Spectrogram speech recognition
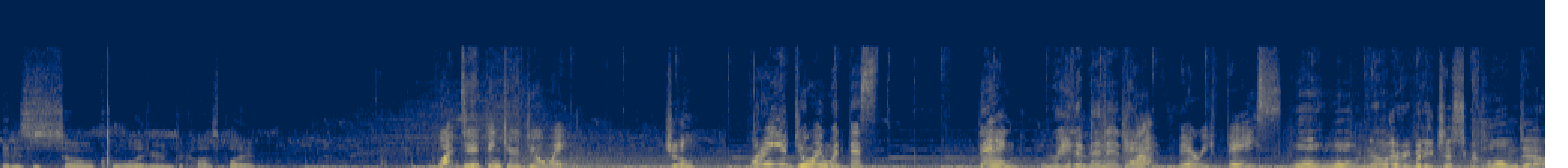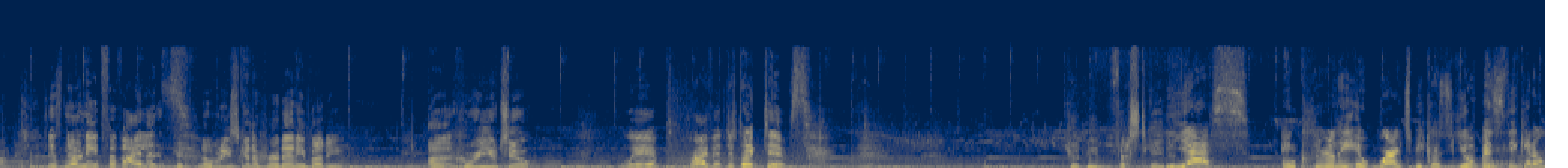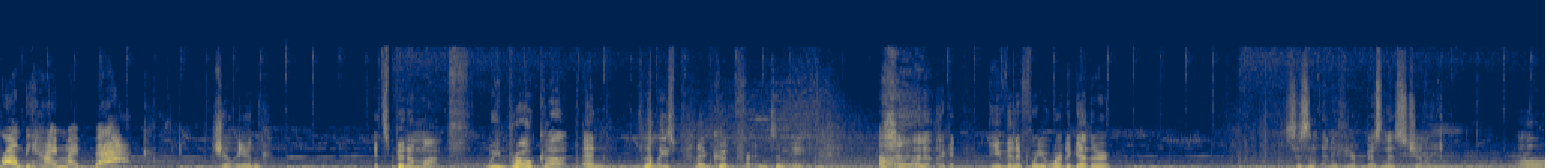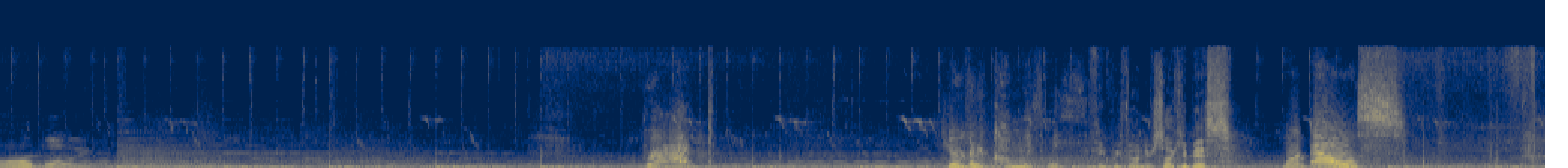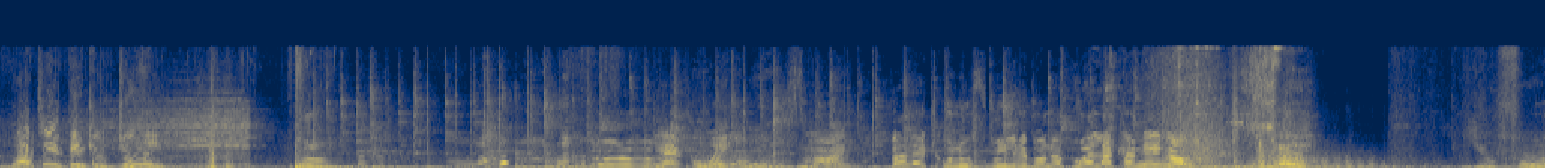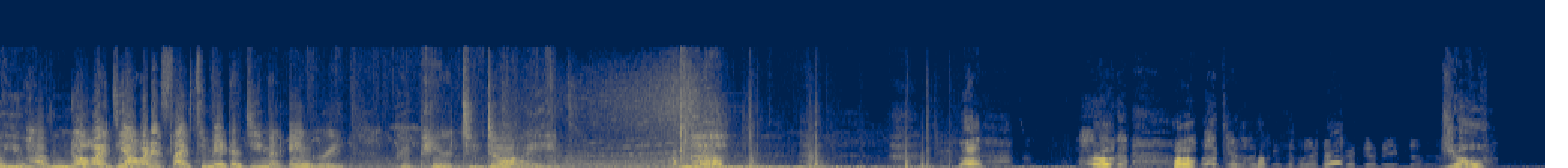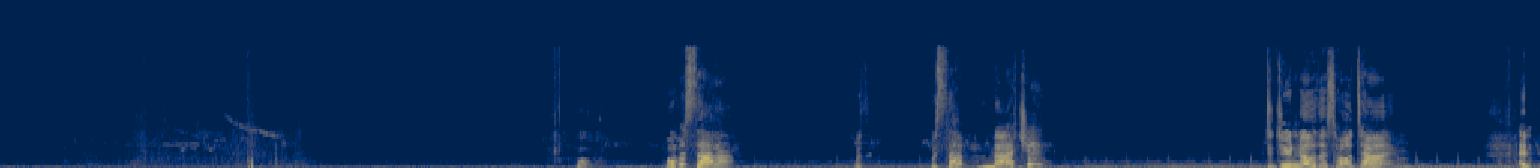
It is so cool that you're into cosplay. What do you think you're doing? Jill? What are you doing with this thing? Wait a minute. Get it, fairy face. Whoa, whoa, now everybody just calm down. There's no need for violence. Okay, nobody's gonna hurt anybody. Uh, who are you two? We're private detectives. You had me investigated? Yes. And clearly it worked because you've been sneaking around behind my back. Jillian? It's been a month. We broke up, and Lily's been a good friend to me. Oh. and, and, okay, even if we were together, this isn't any of your business, Jillian. Oh boy. Brad, you're gonna come with me. I think we found your succubus. Or else. What do you think you're doing? Get away from him, it's mine. Valet unus mille bona puella canino! You fool, you have no idea what it's like to make a demon angry. Prepare to die. Joe! What, what was that? Was, was that magic? Did you know this whole time? And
